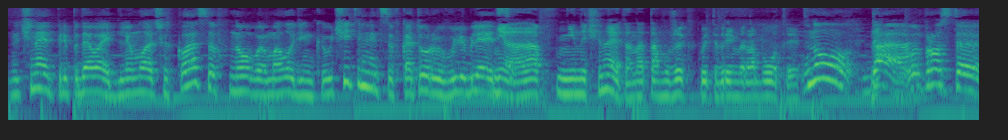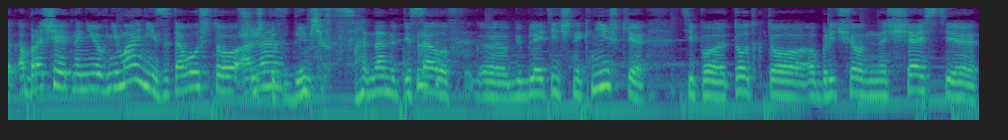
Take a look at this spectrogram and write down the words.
начинает преподавать для младших классов новая молоденькая учительница, в которую влюбляется... Не, она не начинает, она там уже какое-то время работает. Ну, да, да. он просто обращает на нее внимание из-за того, что Шишка она... Она написала в э, библиотечной книжке, типа, тот, кто обречен на счастье,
